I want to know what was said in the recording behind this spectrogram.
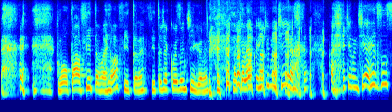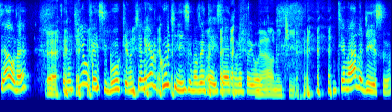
voltar à fita, mas é uma fita, né? Fita já é coisa antiga, né? Naquela época a gente não tinha, a gente não tinha rede social, né? É. Você não tinha um Facebook, não tinha nem Orkut isso em 97, 98. Não, não tinha. Não tinha nada disso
